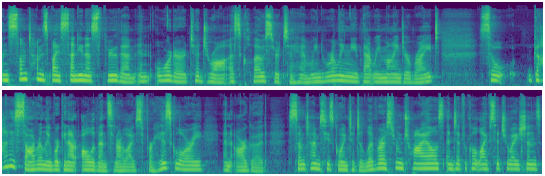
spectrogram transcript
and sometimes by sending us through them in order to draw us closer to Him. We really need that reminder, right? So, God is sovereignly working out all events in our lives for His glory and our good. Sometimes He's going to deliver us from trials and difficult life situations,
